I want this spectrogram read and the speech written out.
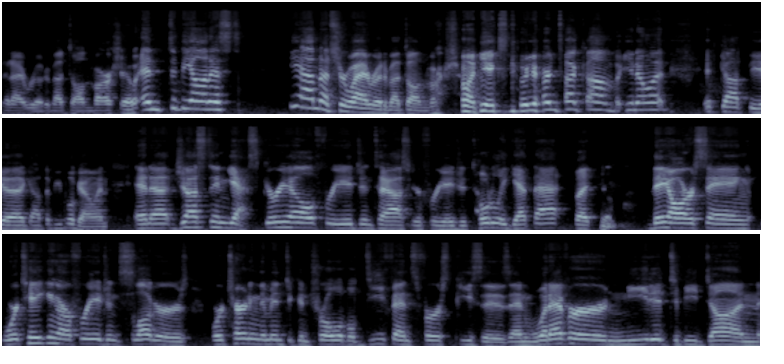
that I wrote about Dalton Varsho. And to be honest, yeah, I'm not sure why I wrote about Dalton Varsho on yanksgoyard.com, but you know what? It got the uh, got the people going. And uh, Justin, yes, Gurriel, free agent, Teoscar free agent, totally get that, but yep. They are saying we're taking our free agent sluggers, we're turning them into controllable defense first pieces, and whatever needed to be done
